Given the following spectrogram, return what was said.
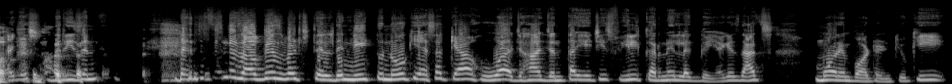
I guess the reason obvious but still they need to know कि ऐसा क्या हुआ जहाँ जनता ये चीज़ फील करने लग गई। I guess that's more important क्योंकि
